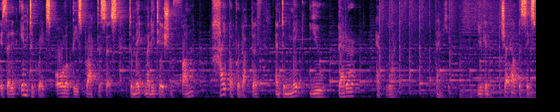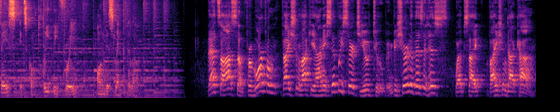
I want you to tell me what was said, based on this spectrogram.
is that it integrates all of these practices to make meditation fun, hyper productive, and to make you better at life. Thank you. You can check out the six phase, it's completely free on this link below. That's awesome. For more from Vishen Lakhiani, simply search YouTube and be sure to visit his website, Vishen.com.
